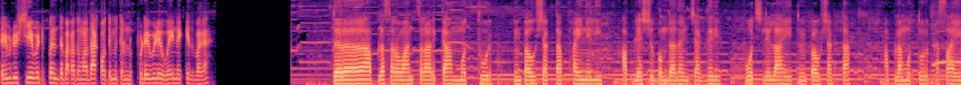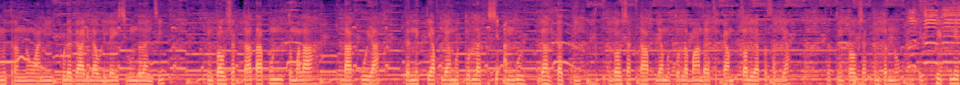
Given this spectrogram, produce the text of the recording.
तर व्हिडिओ शेवटपर्यंत बघा तुम्हाला दाखवतो मित्रांनो पुढे व्हिडिओ आहे नक्कीच बघा. तर आपला सर्वांचा लाडका मथुर तुम्ही पाहू शकता फायनली आपल्या शुभम दादांच्या घरी पोचलेला आहे. तुम्ही पाहू शकता आपला मथुर कसा आहे मित्रांनो आणि पुढं गाडी लावलेली आहे शुभम दादांची तुम्ही पाहू शकता आता आपण तुम्हाला दाखवूया. तर नक्की आपल्या मथुरला कशी आंघोळ घालतात ती. तुम्ही पाहू शकता आपल्या मथुरला बांधायचं काम चालू आहे आता सध्या. तर तुम्ही पाहू शकता मित्रांनो त्याची फिटनेस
